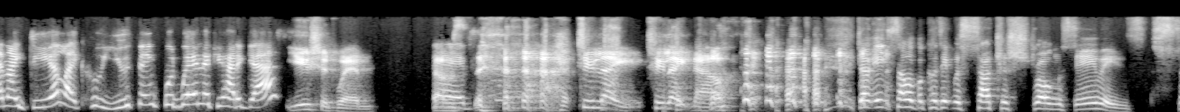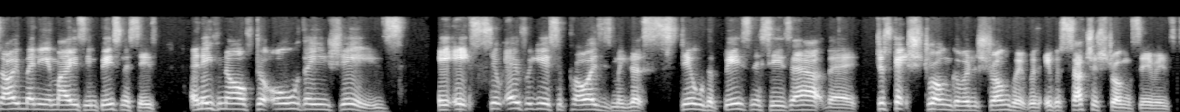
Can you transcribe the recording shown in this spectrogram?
an idea like who you think would win if you had a guess? You should win. That was too late. Too late now. so it's so because it was such a strong series, so many amazing businesses, and even after all these years, it, it's still every year surprises me that still the businesses out there just get stronger and stronger. It was it was such a strong series.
